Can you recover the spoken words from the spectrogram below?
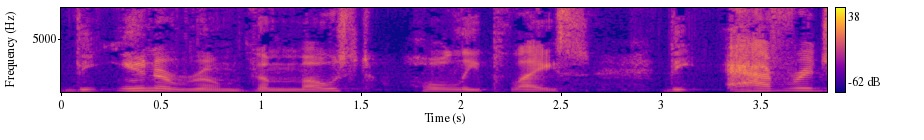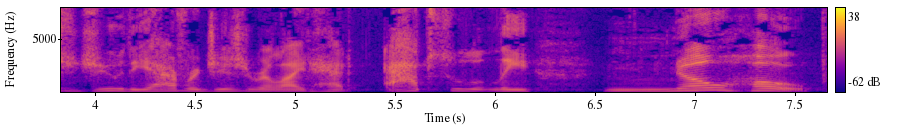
the inner room, the most holy place. The average Jew, the average Israelite had absolutely no hope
